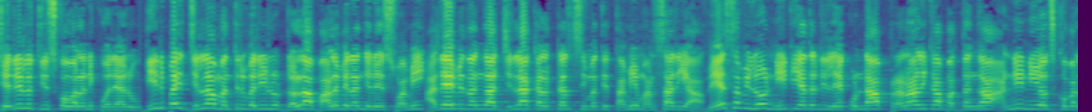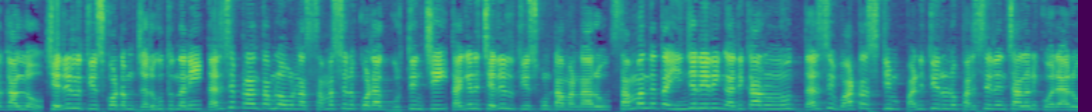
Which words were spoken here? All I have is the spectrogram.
చర్యలు తీసుకోవాలని కోరారు. దీనిపై జిల్లా మంత్రివర్యులు డొల్లా బాలవీరాంజనేయ స్వామి అదే విధంగా జిల్లా కలెక్టర్ శ్రీమతి తమీం అన్సారియా వేసవిలో నీటి ఎదడి లేకుండా ప్రణాళికాబద్ధంగా అన్ని నియోజకవర్గాల్లో చర్యలు తీసుకోవడం జరుగుతుందని దర్శి ప్రాంతంలో ఉన్న సమస్యను కూడా గుర్తించి తగిన చర్యలు తీసుకుంటామన్నారు. సంబంధిత ఇంజనీరింగ్ అధికారులను దర్శి వాటర్ స్కీమ్ పనితీరును పరిశీలించాలని కోరారు.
